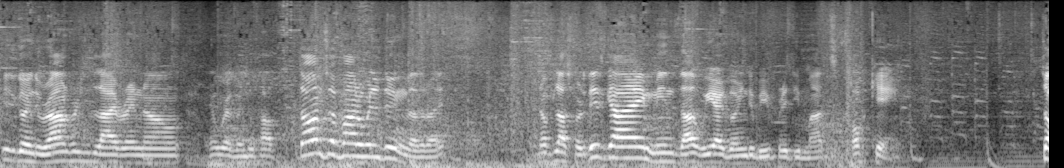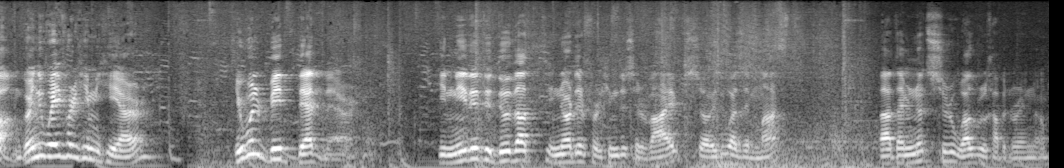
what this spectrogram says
He's going to run for his life right now, and we're going to have tons of fun while doing that, right? No flash for this guy means that we are going to be pretty much okay. So, I'm going to wait for him here. He will be dead there. He needed to do that in order for him to survive, so it was a must. But I'm not sure what will happen right now.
